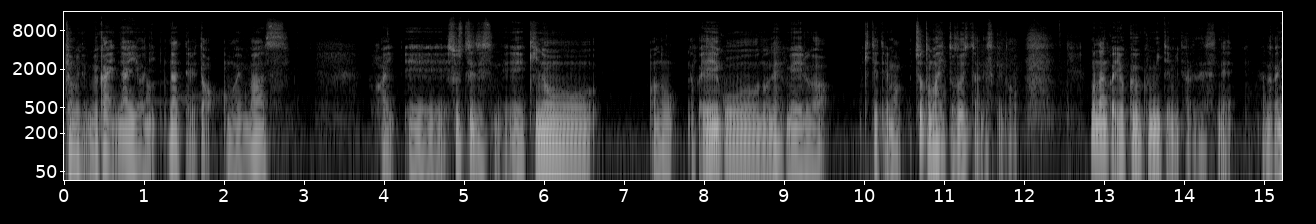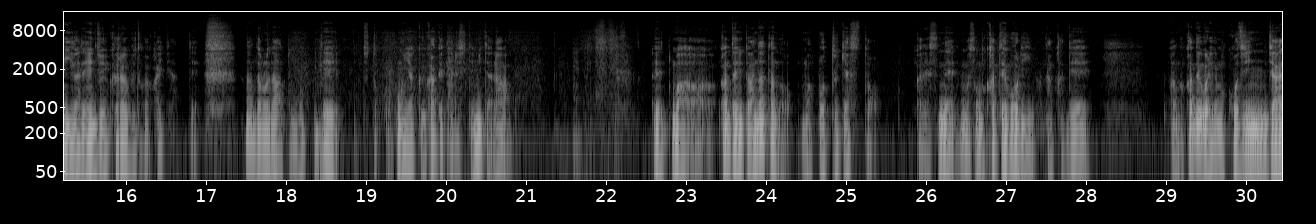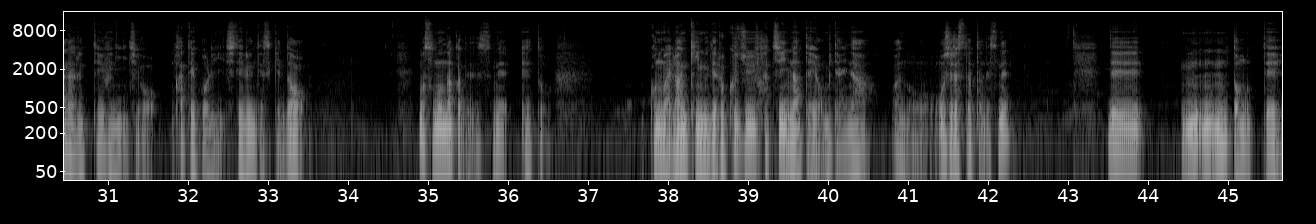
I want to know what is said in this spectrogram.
興味深い内容になってると思います。はい、えーそしてですね、えー昨日あのなんか英語のねメールが来てて、まあ、ちょっと前に届いてたんですけど、まあ、なんかよくよく見てみたらですねなんか新潟エンジョイクラブとか書いてあってなんだろうなと思ってちょっとこう翻訳かけたりしてみたら、えーまあ簡単に言うとあなたの、まあ、ポッドキャストがですね、まあ、そのカテゴリーの中であのカテゴリーが個人ジャーナルっていうふうに一応カテゴリーしてるんですけど、まあ、その中でですねえっ、とこの前ランキングで68位になったよみたいなあのお知らせだったんですね。でうんんんと思って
